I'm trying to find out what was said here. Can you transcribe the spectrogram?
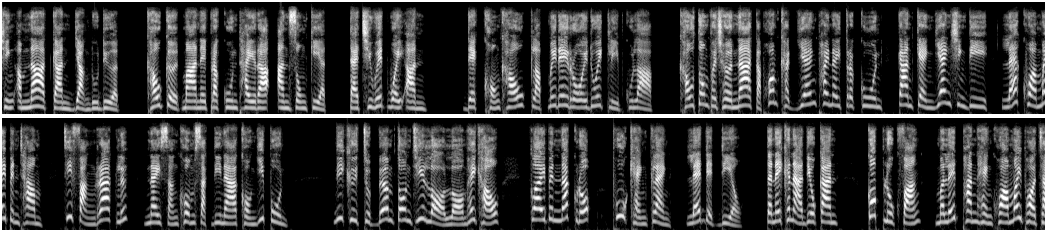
ชิงอำนาจกันอย่างดูเดือด เขาเกิดมาในตระกูลไทระอันทรงเกียรติ แต่ชีวิตวัยอัน เด็กของเขากลับไม่ได้โรยด้วยกลีบกุหลาบ เขาต้องเผชิญหน้ากับความขัดแย้งภายในตระกูล การแข่งแย่งชิงดี และความไม่เป็นธรรม ที่ฝังรากลึกในสังคมศักดินาของญี่ปุ่น นี่คือจุดเริ่มต้นที่หล่อหลอมให้เขา กลายเป็นนักรบ ผู้แข็งแกร่งและเด็ดเดี่ยว แต่ในขณะเดียวกัน ก็ปลูกฝังเมล็ดพันธุ์แห่งความไม่พอใจ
